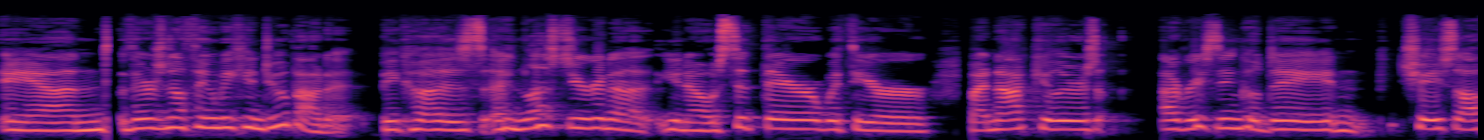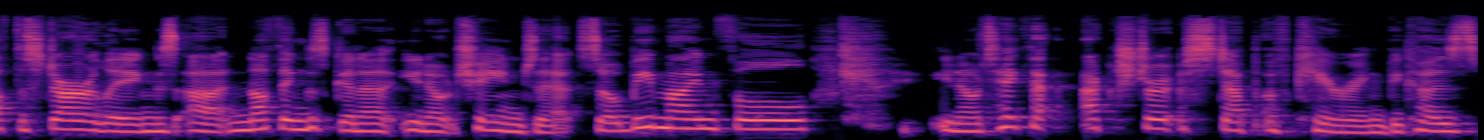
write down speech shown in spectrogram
and there's nothing we can do about it because unless you're going to, you know, sit there with your binoculars every single day and chase off the starlings uh, nothing's gonna you know change that. So be mindful you know take that extra step of caring because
